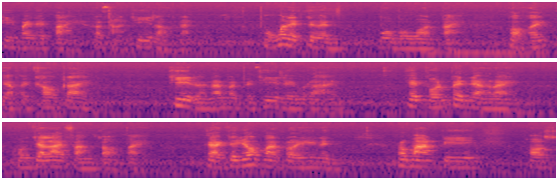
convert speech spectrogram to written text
ที่ไม่ได้ไปสถานที่เหล่านั้น ผมก็เลยเตือนโบบวรไป บอกเฮ้ยอย่าไปเข้าใกล้ ที่เหล่านั้นมันเป็นที่เลวร้าย เหตุผลเป็นอย่างไร ผมจะไล่ฟังต่อไปอยากจะยกมากรณีหนึ่ง ประมาณปีพศ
